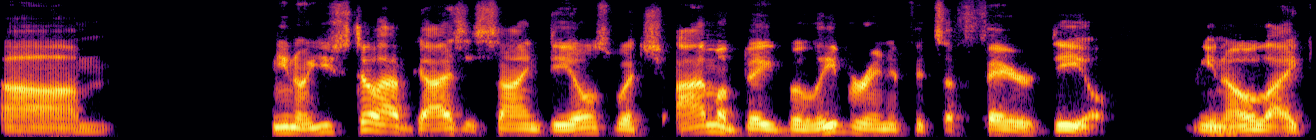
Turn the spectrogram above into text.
Um, you know, you still have guys that sign deals, which I'm a big believer in if it's a fair deal. You know, like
